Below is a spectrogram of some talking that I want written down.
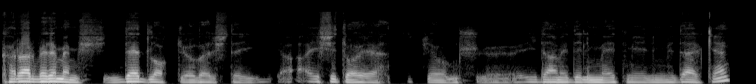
karar verememiş. Deadlock diyorlar işte. Eşit oya şey olmuş e, idam edelim mi etmeyelim mi derken.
